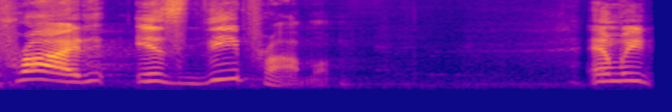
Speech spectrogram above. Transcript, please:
pride is the problem. And we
